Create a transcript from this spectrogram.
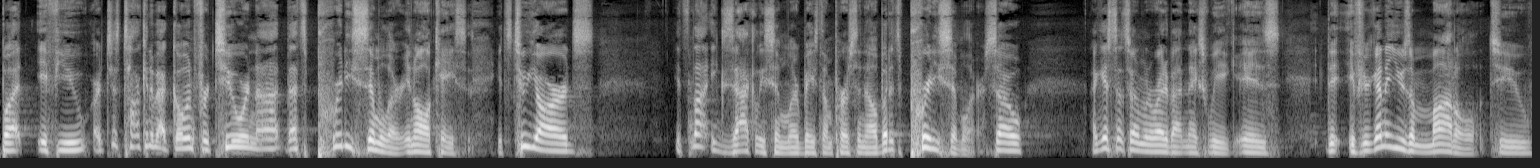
But if you are just talking about going for two or not, that's pretty similar in all cases. It's two yards. It's not exactly similar based on personnel, but it's pretty similar. So I guess that's what I'm going to write about next week is if you're going to use a model to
